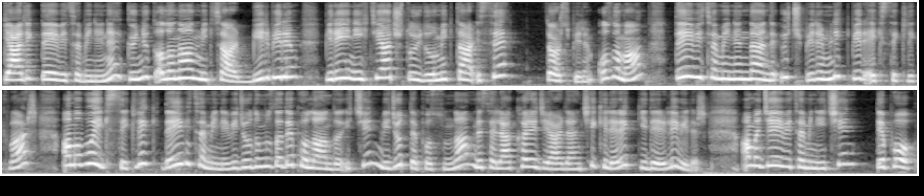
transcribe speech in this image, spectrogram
Geldik D vitaminine. Günlük alınan miktar 1 birim. Bireyin ihtiyaç duyduğu miktar ise 4 birim. O zaman D vitamininden de 3 birimlik bir eksiklik var. Ama bu eksiklik D vitamini vücudumuzda depolandığı için vücut deposundan mesela karaciğerden çekilerek giderilebilir. Ama C vitamini için depo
